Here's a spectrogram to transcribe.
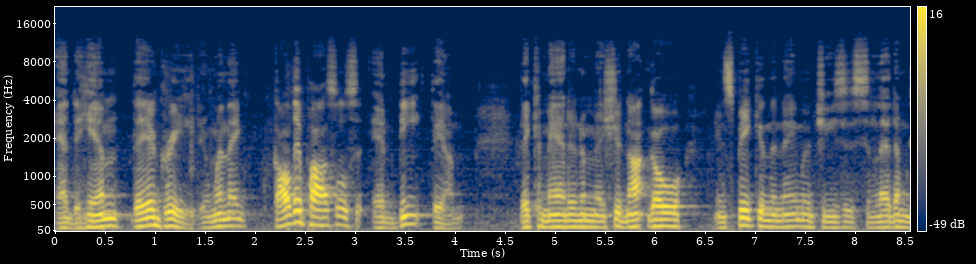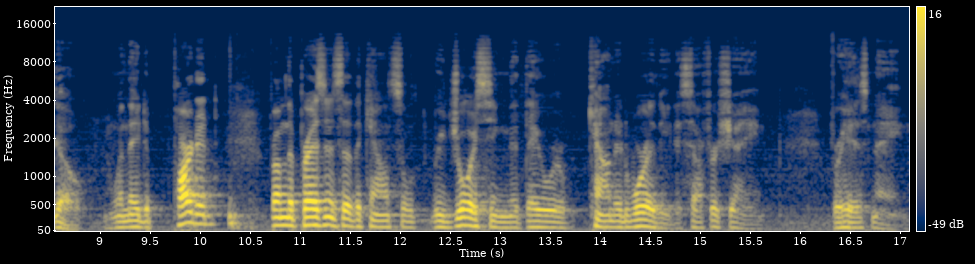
And to him they agreed. And when they called the apostles and beat them, they commanded them they should not go and speak in the name of Jesus and let them go. When they departed from the presence of the council, rejoicing that they were counted worthy to suffer shame for his name.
